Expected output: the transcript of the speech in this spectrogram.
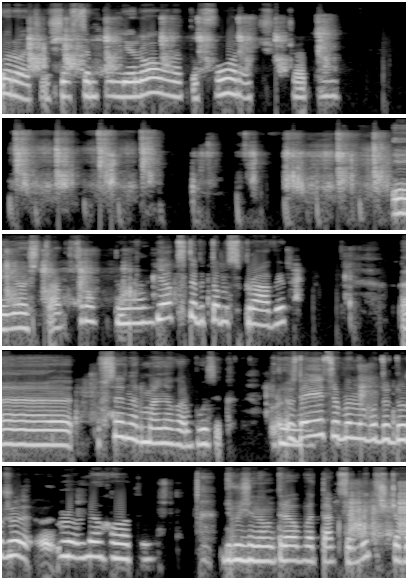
Коротше, щось там поліровано, то фора, чи що там. І я ось так зроблю. Як в тебе там справи? Е, все нормально, гарбузик. Здається, мене буде дуже е, ну, негативно. Друзі, нам треба так зробити, щоб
